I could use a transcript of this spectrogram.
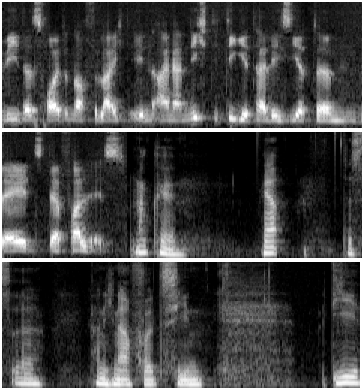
wie das heute noch vielleicht in einer nicht digitalisierten Welt der Fall ist. Okay. Ja, das äh, kann ich nachvollziehen. Die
